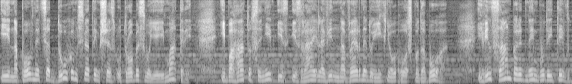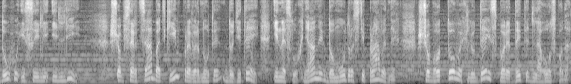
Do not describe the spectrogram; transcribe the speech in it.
і наповниться Духом Святим ще з утроби своєї матері, і багато синів із Ізраїля він наверне до їхнього Господа Бога, і він сам перед ним буде йти в духу і силі Іллі, щоб серця батьків привернути до дітей і неслухняних до мудрості праведних, щоб готових людей спорядити для Господа.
